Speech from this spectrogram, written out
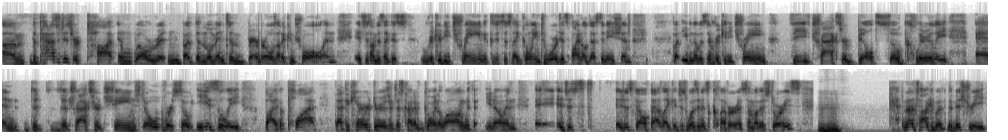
Um, the passages are taut and well written, but the momentum barrels out of control, and it's just on this like this rickety train because it's just like going towards its final destination. But even though it's a rickety train, the tracks are built so clearly, and the the tracks are changed over so easily by the plot that the characters are just kind of going along with it, you know. And it, it just it just felt that like it just wasn't as clever as some other stories. Mm-hmm. I'm not talking about the mystery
